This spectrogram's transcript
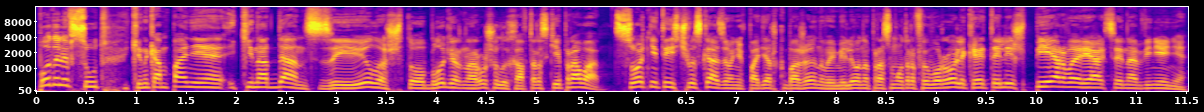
подали в суд. Кинокомпания Киноданс заявила, что блогер нарушил их авторские права. Сотни тысяч высказываний в поддержку Баженова и миллионы просмотров его ролика – это лишь первая реакция на обвинение.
